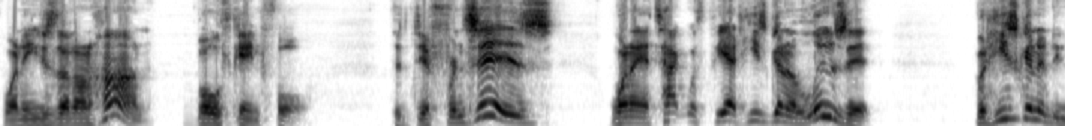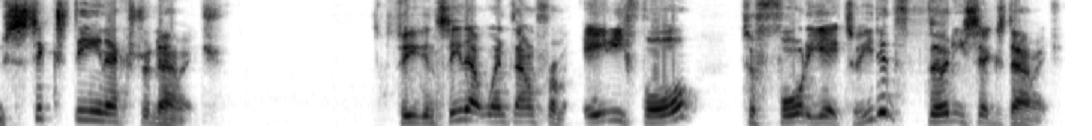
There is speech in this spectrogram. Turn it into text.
When I use that on Han, both gain four. The difference is when I attack with Piett, he's going to lose it, but he's going to do 16 extra damage. So you can see that went down from 84 to 48. So he did 36 damage.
